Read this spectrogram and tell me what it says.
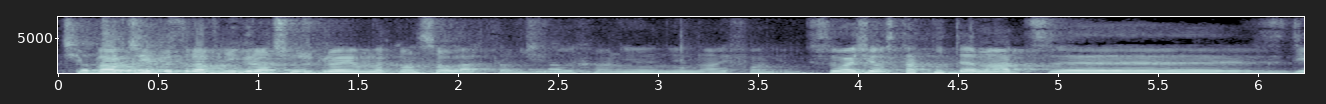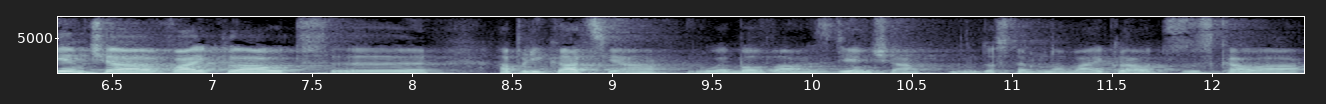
Ci to, bardziej wytrawni gracze już grają na konsolach prawdziwych, a nie, nie na iPhone'ie. Słuchajcie, ostatni temat. e, zdjęcia w iCloud. e, aplikacja webowa zdjęcia dostępna w iCloud zyskała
